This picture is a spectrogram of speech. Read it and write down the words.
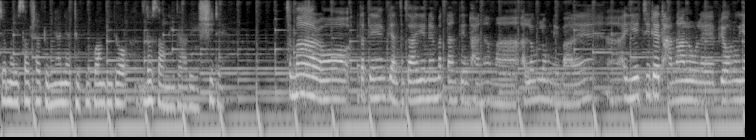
ကျမရေးဆောက်ချက်တူများနဲ့အတူပူးပေါင်းပြီးတော့လှုပ်ဆောင်နေတာတွေရှိတယ်ကျမကတော့တည်င်းပြန်ကြားရေးနဲ့မတန်တင်ဌာနမှာအလုပ်လုပ်နေပါတယ်အာအရေးကြီးတဲ့ဌာနလို့လည်းပြောလို့ရ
